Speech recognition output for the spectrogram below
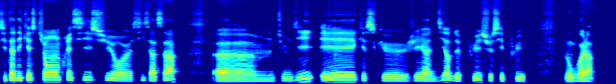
si tu as des questions précises sur, ci, ça, ça. Tu me dis et qu'est-ce que j'ai à dire de plus? Je sais plus. Donc voilà.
